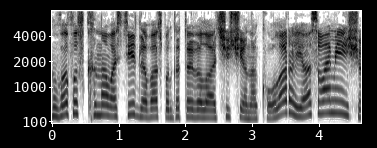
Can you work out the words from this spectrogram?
Выпуск новостей для вас подготовила Чечена Колар. Я с вами еще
